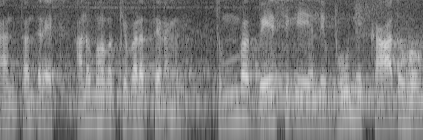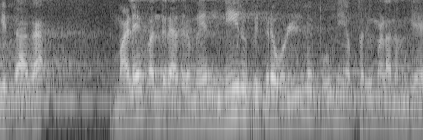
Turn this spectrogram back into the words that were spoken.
ಅಂತಂದರೆ ಅನುಭವಕ್ಕೆ ಬರುತ್ತೆ ನಮಗೆ. ತುಂಬ ಬೇಸಿಗೆಯಲ್ಲಿ ಭೂಮಿ ಕಾದು ಹೋಗಿದ್ದಾಗ ಮಳೆ ಬಂದರೆ ಅದರ ಮೇಲೆ ನೀರು ಬಿದ್ದರೆ ಒಳ್ಳೆ ಭೂಮಿಯ ಪರಿಮಳ ನಮಗೆ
